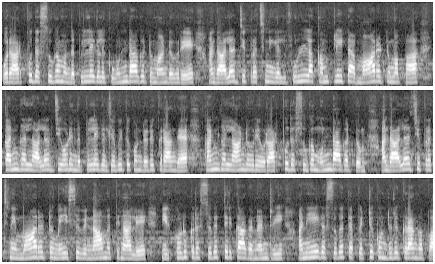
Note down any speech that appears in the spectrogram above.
ஒரு அற்புத சுகம் அந்த பிள்ளைகளுக்கு உண்டாகட்டும் ஆண்டவரே. அந்த அலர்ஜி பிரச்சனைகள் ஃபுல்லாக கம்ப்ளீட்டாக மாறட்டும் அப்பா. கண்கள் அலர்ஜியோடு இந்த பிள்ளைகள் ஜெபித்து கொண்டு இருக்கிறாங்க கண்கள் ஆண்டவரே ஒரு அற்புத சுகம் உண்டாகட்டும். அந்த அலர்ஜி பிரச்சனை மாறட்டும் இயேசுவின் நாமத்தினாலே. நீர் கொடுக்கிற சுகத்திற்காக நன்றி. அநேக சுகத்தை பெற்றுக்கொண்டிருக்கிறாங்கப்பா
